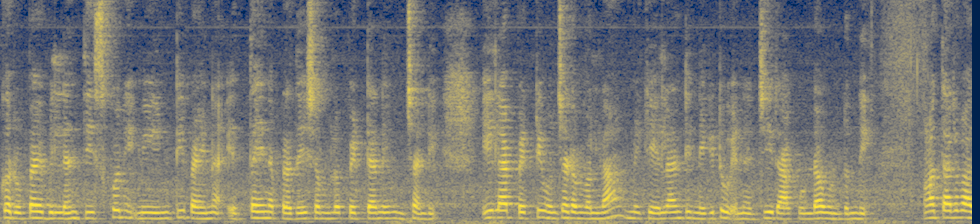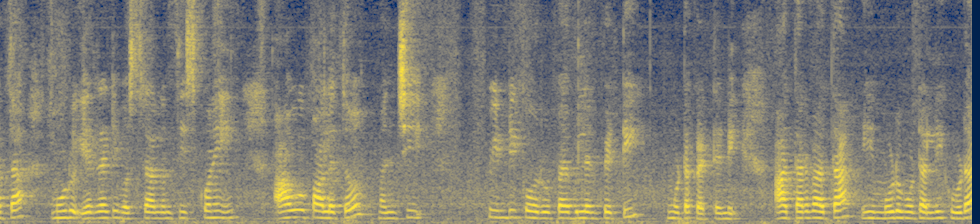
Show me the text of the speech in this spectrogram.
ఒక రూపాయి బిల్లం తీసుకొని మీ ఇంటి పైన ఎత్తైన ప్రదేశంలో పెట్టని ఉంచండి. ఇలా పెట్టి ఉంచడం వల్ల మీకు ఎలాంటి నెగిటివ్ ఎనర్జీ రాకుండా ఉంటుంది. ఆ తర్వాత మూడు ఎర్రటి వస్త్రాలను తీసుకొని ఆవు పాలతో మంచి పిండికో రూపాయి బిల్లని పెట్టి మూట కట్టండి. ఆ తర్వాత ఈ మూడు మూటల్ని కూడా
